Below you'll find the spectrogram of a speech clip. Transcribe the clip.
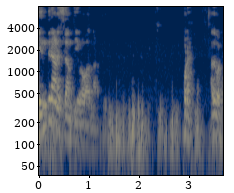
എന്തിനാണ് ഇസ്ലാം തീവ്രവാദം നടത്തിയത്? ഉടൻ അതുപോലെ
